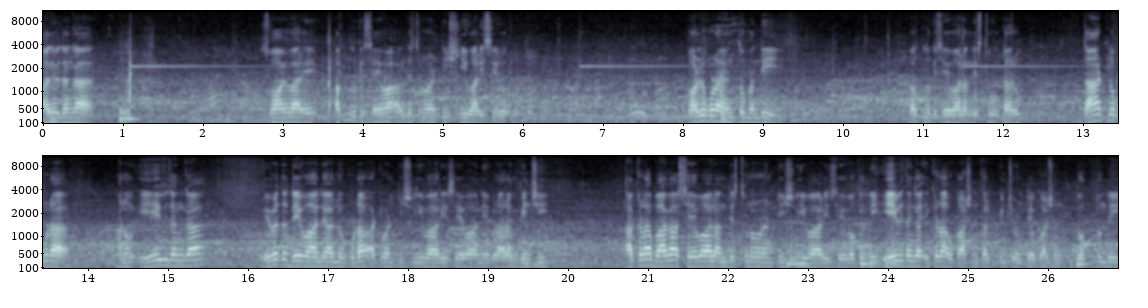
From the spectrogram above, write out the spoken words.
అదేవిధంగా స్వామివారి భక్తులకి సేవ అందిస్తున్నటువంటి శ్రీవారి సేవకులు. వాళ్ళు కూడా ఎంతోమంది భక్తులకి సేవలు అందిస్తూ ఉంటారు. దాంట్లో కూడా మనం ఏ విధంగా వివిధ దేవాలయాల్లో కూడా అటువంటి శ్రీవారి సేవని ప్రారంభించి అక్కడ బాగా సేవలు అందిస్తున్నటువంటి శ్రీవారి సేవకుల్ని ఏ విధంగా ఇక్కడ అవకాశం కల్పించి ఉంటే అవకాశం దొరుకుతుంది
